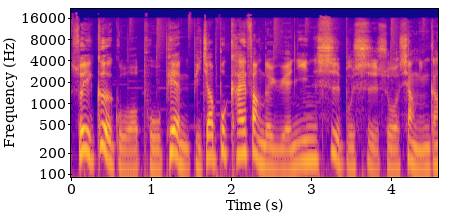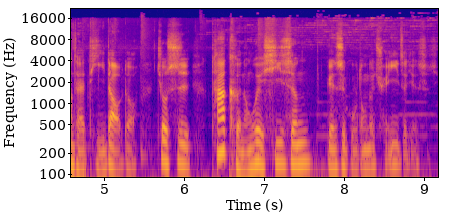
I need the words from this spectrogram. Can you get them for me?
所以各国普遍比较不开放的原因，是不是说像您刚才提到的，就是它可能会牺牲原始股东的权益这件事情？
